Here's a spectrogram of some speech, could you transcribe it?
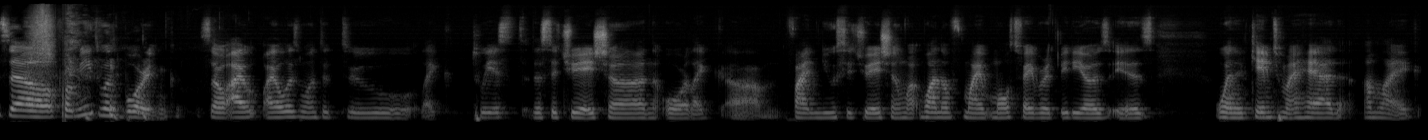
So for me, it was boring. So I I always wanted to like twist the situation or like um, find new situation. One- of my most favorite videos is when it came to my head. I'm like,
